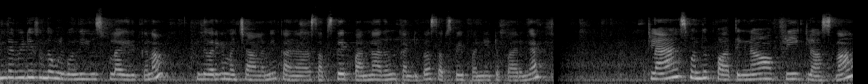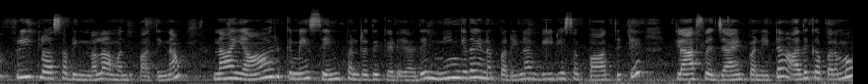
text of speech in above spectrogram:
இந்த வீடியோஸ் வந்து உங்களுக்கு வந்து யூஸ்ஃபுல்லாக இருக்குன்னா இது வரைக்கும் நம்ம சேனலுமே க சப்ஸ்கிரைப் பண்ணாதவங்க கண்டிப்பாக சப்ஸ்கிரைப் பண்ணிட்டு பாருங்கள் கிளாஸ் வந்து பார்த்தீங்கன்னா ஃப்ரீ கிளாஸ் தான். ஃப்ரீ கிளாஸ் அப்படிங்கிறனால வந்து பார்த்தீங்கன்னா நான் யாருக்குமே சென்ட் பண்ணுறது கிடையாது. நீங்கள் தான் என்ன பண்ணுறீங்கன்னா வீடியோஸை பார்த்துட்டு கிளாஸில் ஜாயின் பண்ணிவிட்டு அதுக்கப்புறமா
